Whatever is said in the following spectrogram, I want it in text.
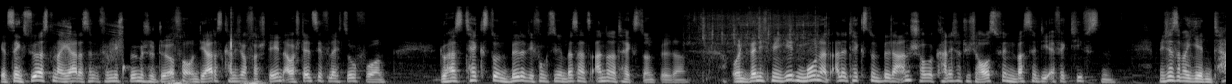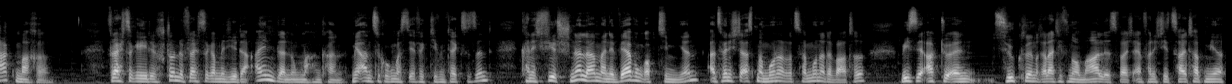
Jetzt denkst du erstmal, ja, das sind für mich böhmische Dörfer und ja, das kann ich auch verstehen, aber stell dir vielleicht so vor. Du hast Texte und Bilder, die funktionieren besser als andere Texte und Bilder. Und wenn ich mir jeden Monat alle Texte und Bilder anschaue, kann ich natürlich herausfinden, was sind die effektivsten. Wenn ich das aber jeden Tag mache, vielleicht sogar jede Stunde, vielleicht sogar mit jeder Einblendung machen kann, mir anzugucken, was die effektiven Texte sind, kann ich viel schneller meine Werbung optimieren, als wenn ich da erstmal einen Monat oder zwei Monate warte, wie es in aktuellen Zyklen relativ normal ist, weil ich einfach nicht die Zeit habe, mir,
